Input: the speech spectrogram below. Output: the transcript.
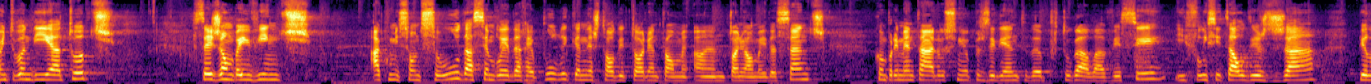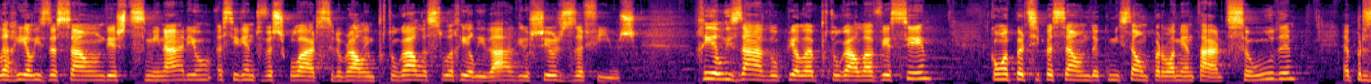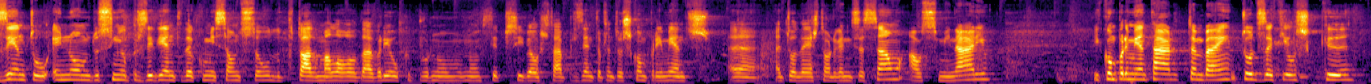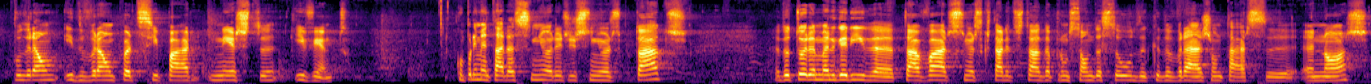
Muito bom dia a todos. Sejam bem-vindos à Comissão de Saúde, à Assembleia da República, neste auditório António Almeida Santos. Cumprimentar o Sr. Presidente da Portugal AVC e felicitá-lo desde já pela realização deste seminário Acidente Vascular Cerebral em Portugal, a sua realidade e os seus desafios. Realizado pela Portugal AVC, com a participação da Comissão Parlamentar de Saúde, apresento em nome do Sr. Presidente da Comissão de Saúde, deputado Maló da Abreu, que por não, não, ser possível estar presente, portanto, os cumprimentos a, a toda esta organização, ao seminário, e cumprimentar também todos aqueles que poderão e deverão participar neste evento. Cumprimentar as senhoras e os senhores deputados, a doutora Margarida Tavares, senhor secretário de Estado da Promoção da Saúde, que deverá juntar-se a nós,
